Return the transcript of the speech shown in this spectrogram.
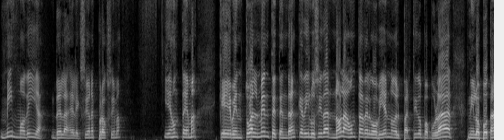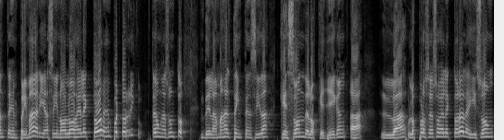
mismo día de las elecciones próximas. Y es un tema que eventualmente tendrán que dilucidar no la Junta del Gobierno del Partido Popular, ni los votantes en primaria, sino los electores en Puerto Rico. Este es un asunto de la más alta intensidad que son de los que llegan a los procesos electorales y son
